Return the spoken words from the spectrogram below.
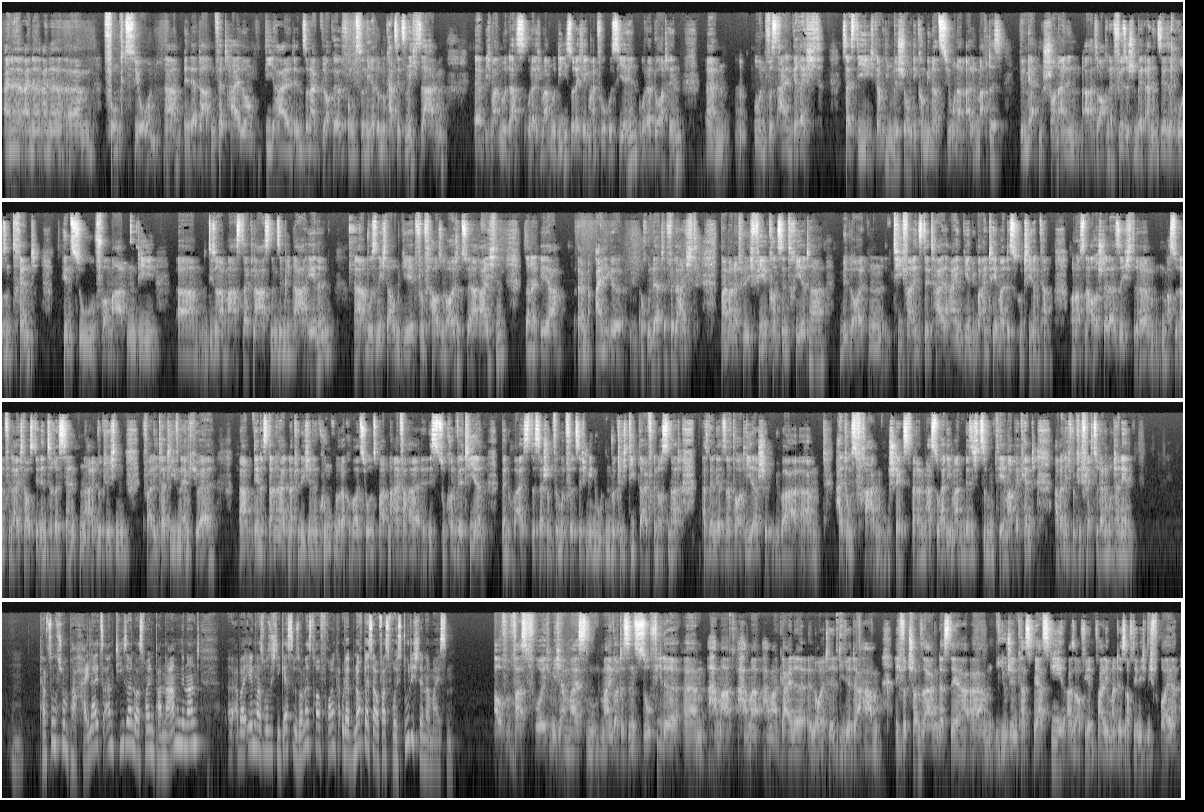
eine, eine, eine ähm, Funktion ja, in der Datenverteilung, die halt in so einer Glocke funktioniert und du kannst jetzt nicht sagen, äh, ich mache nur das oder ich mache nur dies oder ich lege meinen Fokus hierhin oder dorthin ähm, und wirst allen gerecht. Das heißt, die, ich glaube, die Mischung, die Kombination an allem macht es. Wir merken schon einen, also auch in der physischen Welt, einen sehr, sehr großen Trend hin zu Formaten, die, ähm, die so einer Masterclass, einem Seminar ähneln, ja, wo es nicht darum geht, 5000 Leute zu erreichen, sondern eher ähm, einige Hunderte vielleicht, weil man natürlich viel konzentrierter mit Leuten tiefer ins Detail eingehen, über ein Thema diskutieren kann. Und aus einer Ausstellersicht ähm, machst du dann vielleicht aus den Interessenten halt wirklich einen qualitativen MQL ja, den es dann halt natürlich in einen Kunden oder Kooperationspartner einfacher ist zu konvertieren, wenn du weißt, dass er schon 45 Minuten wirklich Deep Dive genossen hat. Also wenn du jetzt eine Thought Leadership über ähm, Haltungsfragen stellst, weil dann hast du halt jemanden, der sich zu dem Thema bekennt, aber nicht wirklich vielleicht zu deinem Unternehmen. Mhm. Kannst du uns schon ein paar Highlights anteasern? Du hast vorhin ein paar Namen genannt, äh, aber irgendwas, wo sich die Gäste besonders drauf freuen kann? Oder noch besser, auf was freust du dich denn am meisten? Auf was freue ich mich am meisten? Mein Gott, es sind so viele ähm, hammer, hammer, hammer geile Leute, die wir da haben. Ich würde schon sagen, dass der ähm, Eugene Kaspersky, also auf jeden Fall jemand ist, auf den ich mich freue.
